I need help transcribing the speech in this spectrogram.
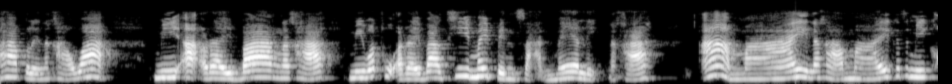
ภาพกันเลยนะคะว่า มีอะไรบ้างนะคะ มีวัตถุอะไรบ้างที่ไม่เป็นสารแม่เหล็กนะคะอ่าไม้นะคะ ไม้ก็จะมีข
